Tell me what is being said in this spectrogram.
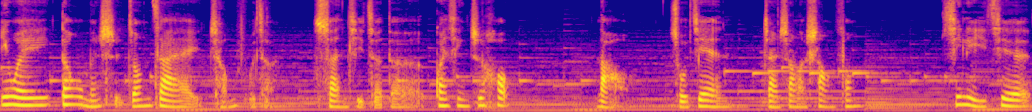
因为当我们始终在沉浮着、算计着的惯性之后，脑逐渐占上了上风，心里一切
